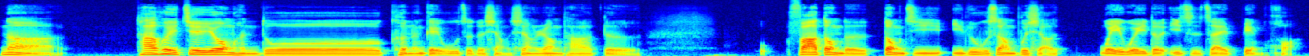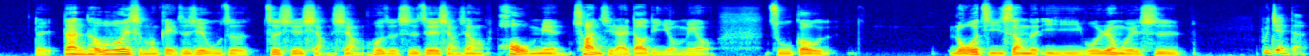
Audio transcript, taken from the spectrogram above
那他会借用很多可能给舞者的想象，让他的发动的动机一路上不小微微的一直在变化。对，但他为什么给这些舞者这些想象，或者是这些想象后面串起来到底有没有足够逻辑上的意义？我认为是不见得，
